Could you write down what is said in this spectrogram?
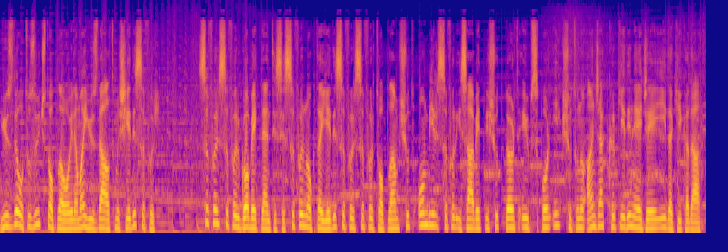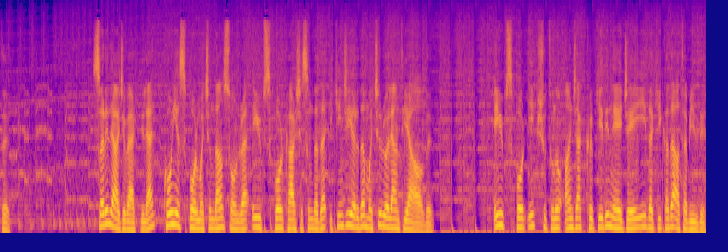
%33 topla oynama %67-0. 0-0 go beklentisi 0.700 toplam şut 11-0 isabetli şut 4 Eyüpspor ilk şutunu ancak 47 NCI dakikada attı. Sarı lacivertliler, Konya spor maçından sonra Eyüp spor karşısında da ikinci yarıda maçı rölantiye aldı. Eyüp spor ilk şutunu ancak 47 NCI dakikada atabildi.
